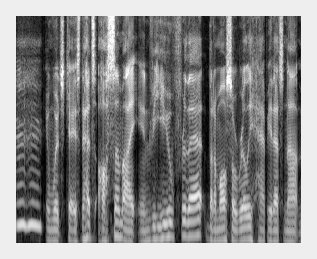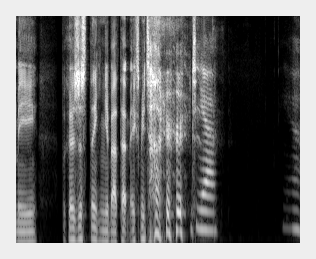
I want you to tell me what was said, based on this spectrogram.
Mhm. in which case that's awesome i envy you for that but i'm also really happy that's not me because just thinking about that makes me tired Yeah. Yeah.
